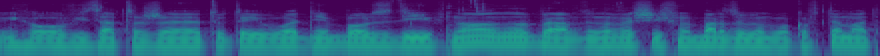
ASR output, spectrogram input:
Michałowi za to, że tutaj ładnie balls deep, no, naprawdę, no weszliśmy bardzo głęboko w temat.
